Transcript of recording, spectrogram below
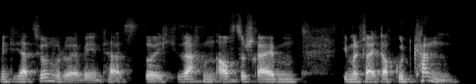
Meditation, wo du erwähnt hast, durch Sachen aufzuschreiben, die man vielleicht auch gut kann,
